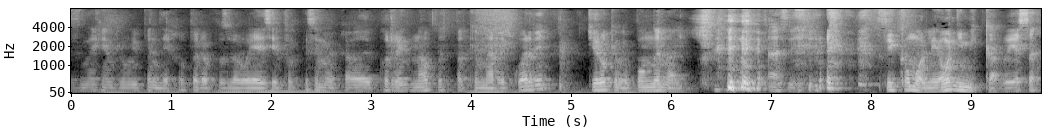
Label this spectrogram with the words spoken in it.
es un ejemplo muy pendejo, pero pues lo voy a decir porque se me acaba de ocurrir. No, pues para que me recuerden, quiero que me pongan ahí, Ah, sí. así como león y mi cabeza.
